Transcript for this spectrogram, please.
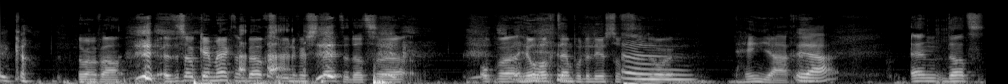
Ik kan- Door mijn verhaal. Het is ook kenmerkend aan Belgische universiteiten dat ze op eh, heel hoog tempo de leerstof door heen jagen. Eh, ja, En dat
